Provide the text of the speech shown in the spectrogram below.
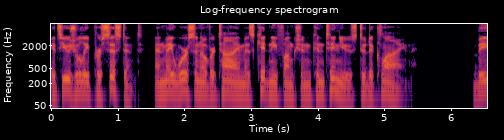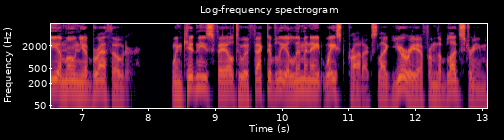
It's usually persistent and may worsen over time as kidney function continues to decline. B. Ammonia breath odor. When kidneys fail to effectively eliminate waste products like urea from the bloodstream,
